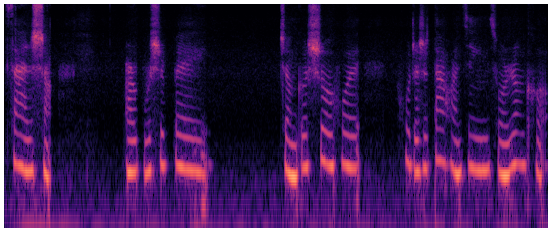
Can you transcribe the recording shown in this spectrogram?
赞赏，而不是被整个社会或者是大环境所认可，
